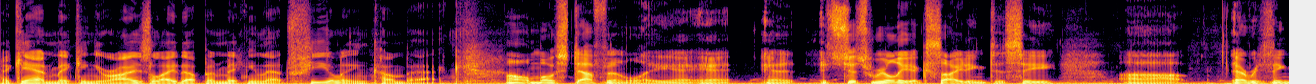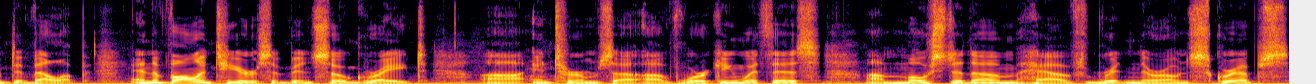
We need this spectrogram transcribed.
again making your eyes light up and making that feeling come back? Oh most definitely. And, it's just really exciting to see uh, everything develop. And the volunteers have been so great uh, in terms uh, of working with this. Um, most of them have written their own scripts,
